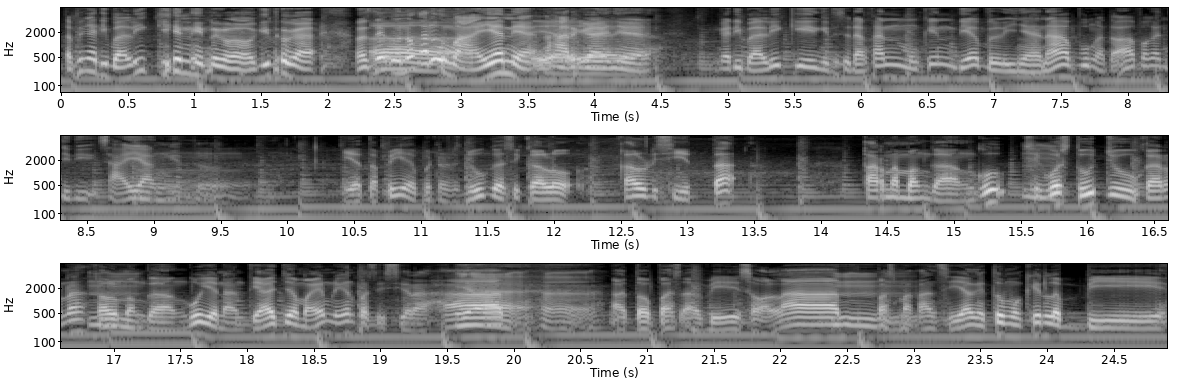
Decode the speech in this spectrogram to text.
Tapi nggak dibalikin itu loh gitu nggak? Maksudnya Uno kan Ah, lumayan ya iya, iya, harganya iya. nggak dibalikin gitu sedangkan mungkin dia belinya nabung atau apa kan jadi sayang gitu Ya tapi ya bener juga sih kalau kalau disita karena mengganggu sih Hmm. gue setuju karena kalau Hmm. mengganggu ya nanti aja main mendingan pas ya istirahat ha. atau pas habis sholat Hmm. pas makan siang itu mungkin lebih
